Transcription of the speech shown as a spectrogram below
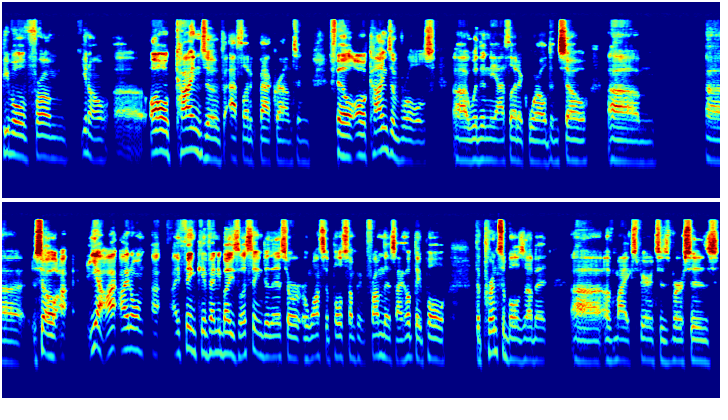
people from you know uh, all kinds of athletic backgrounds and fill all kinds of roles uh, within the athletic world. And so, um, uh, so I, yeah, I, I don't. I, I think if anybody's listening to this or, or wants to pull something from this, I hope they pull the principles of it, uh, of my experiences versus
